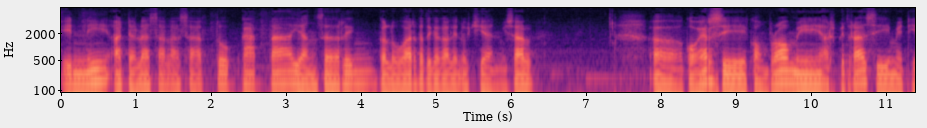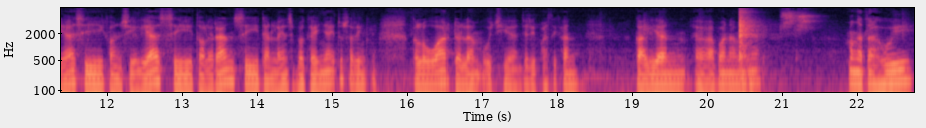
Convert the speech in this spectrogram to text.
Ini adalah salah satu kata yang sering keluar ketika kalian ujian. Misal eh, koersi, kompromi, arbitrasi, mediasi, konsiliasi, toleransi dan lain sebagainya itu sering keluar dalam ujian. Jadi pastikan kalian eh, apa namanya mengetahui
